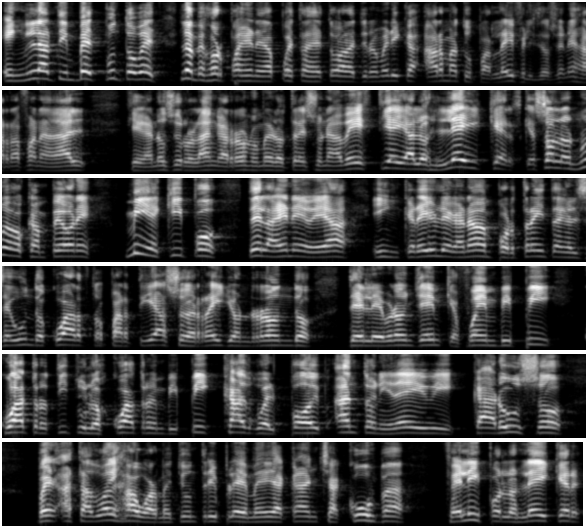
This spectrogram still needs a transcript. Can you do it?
en latinbet.bet, la mejor página de apuestas de toda Latinoamérica. Arma tu parlay. Felicitaciones a Rafa Nadal, que ganó su Roland Garros número 3, una bestia, y a los Lakers, que son los nuevos campeones. Mi equipo de la NBA, increíble, ganaban por 30 en el segundo cuarto. Partidazo de Rayon Rondo, de LeBron James, que fue MVP. Cuatro títulos, cuatro MVP. Cadwell Pope, Anthony Davis, Caruso. Bueno, hasta Dwight Howard metió un triple de media cancha. Kuzma, feliz por los Lakers.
